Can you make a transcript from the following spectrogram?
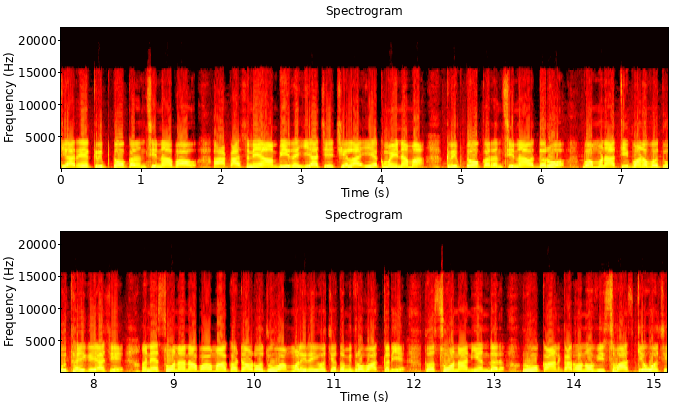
ત્યારે ક્રિપ્ટો કરન્સીના ભાવ આકાશને આંબી રહ્યા છે. છેલ્લા એક મહિનામાં ક્રિપ્ટો કરન્સીના દરો બમણાથી પણ વધુ થઈ ગયા છે અને સોનાના ભાવમાં ઘટાડો જોવા મળી રહ્યો છે. તો મિત્રો, વાત કરીએ તો સોનાની અંદર રોકાણકારોનો વિશ્વાસ કેવો છે?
